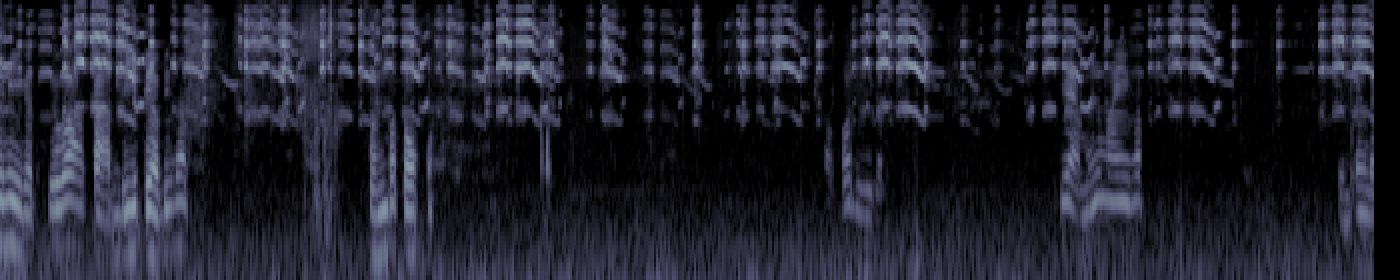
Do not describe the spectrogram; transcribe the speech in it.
มื่อนี้ก็ถือว่าอากาศดีเตือบดีครับฝนบ่ตกก็พอดีครับแย่มือไม้ครับเป็นจังได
